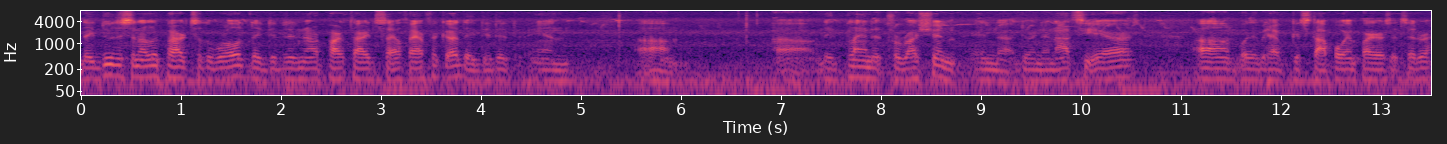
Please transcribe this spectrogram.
they do this in other parts of the world. They did it in apartheid South Africa. They did it in um, uh, they planned it for Russia in, in uh, during the Nazi era, um, where they would have Gestapo empires, etc.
